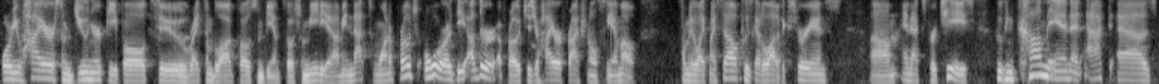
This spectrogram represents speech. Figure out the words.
or you hire some junior people to write some blog posts and be on social media. I mean, that's one approach. Or the other approach is you hire a fractional CMO, somebody like myself who's got a lot of experience um, and expertise, who can come in and act as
